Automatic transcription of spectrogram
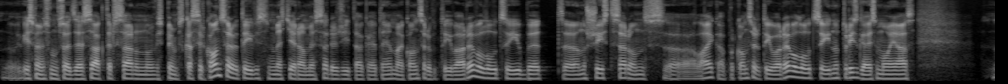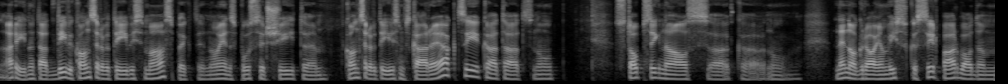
Iespējams, mums vajadzēja sākt ar sarunu vispirms, kas ir konservatīvisms. Mēs ķērāmies sarežģītākajai tēmai, konservatīvā revolūcija, bet nu, šīs sarunas laikā par konservatīvo revolūciju nu, tur izgaismojās arī nu, divi konservatīvisma aspekti. No vienas puses ir šī konservatīvisms kā reakcija, kā tāds nu, stop signāls, ka nu, nenogrājam visu, kas ir, pārbaudam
